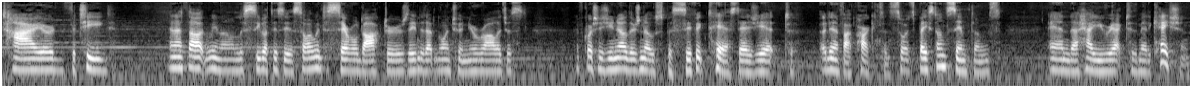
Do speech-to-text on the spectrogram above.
tired, fatigued. And I thought, you know, let's see what this is. So I went to several doctors, ended up going to a neurologist. Of course, as you know, there's no specific test as yet to identify Parkinson's, so it's based on symptoms and uh, how you react to the medication.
